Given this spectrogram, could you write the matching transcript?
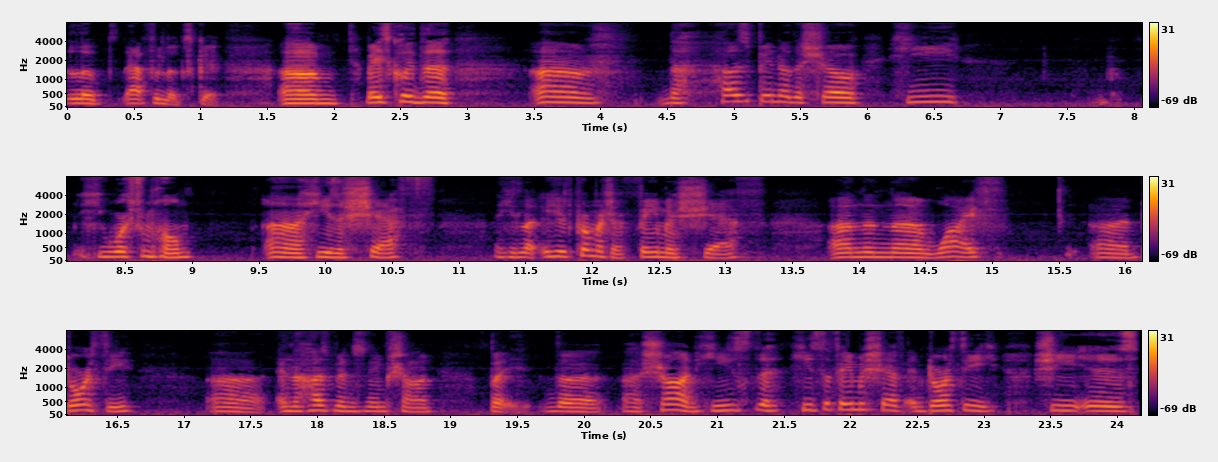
looks that food looks good um, basically, the um, the husband of the show he he works from home. Uh, he's a chef. He's he was pretty much a famous chef. And then the wife, uh, Dorothy, uh, and the husband's named Sean. But the uh, Sean, he's the he's the famous chef, and Dorothy, she is,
